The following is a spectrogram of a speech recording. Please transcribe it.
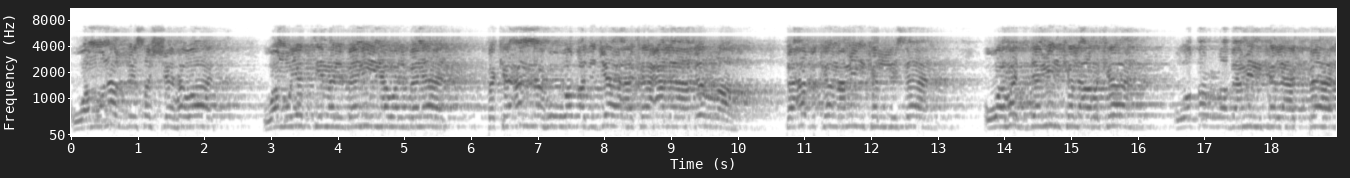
ومنغص الشهوات وميتم البنين والبنات فكأنه وقد جاءك على غرة فأبكم منك اللسان وهد منك الأركان وقرب منك الأكفان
